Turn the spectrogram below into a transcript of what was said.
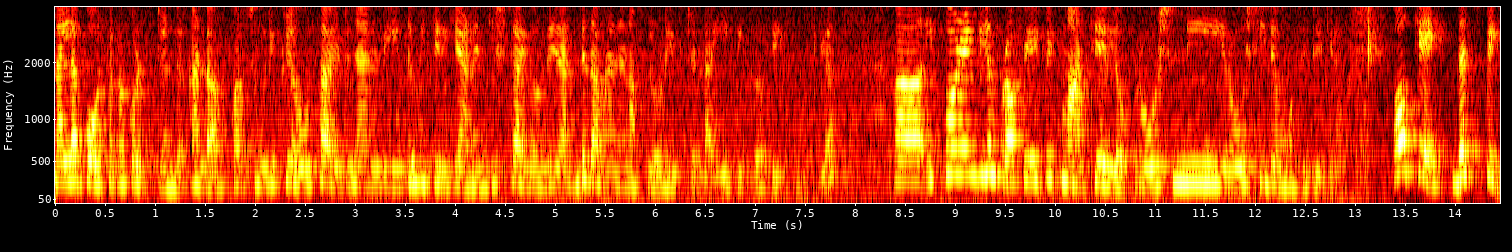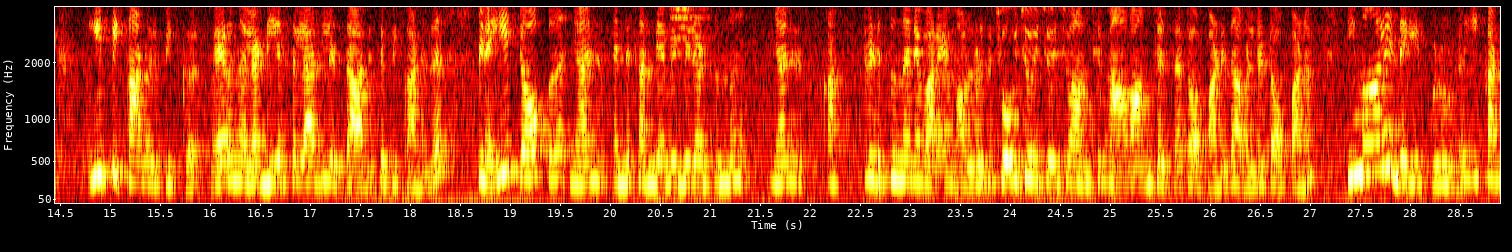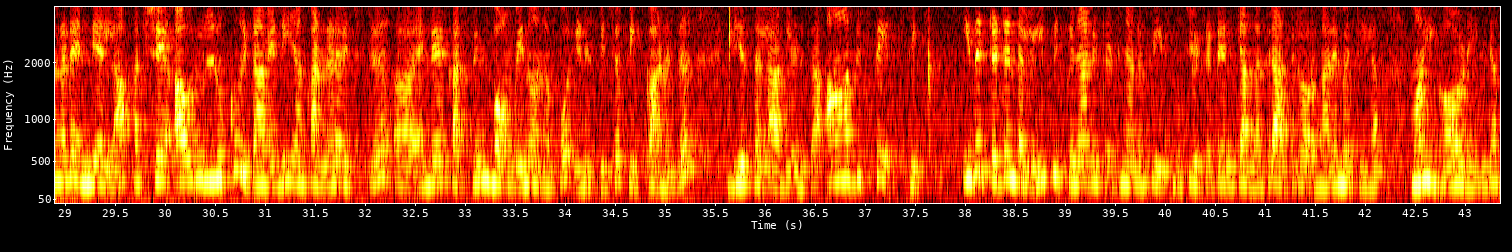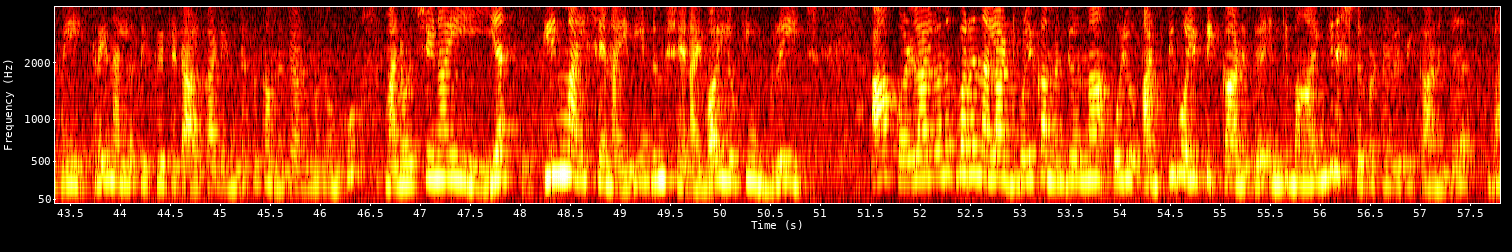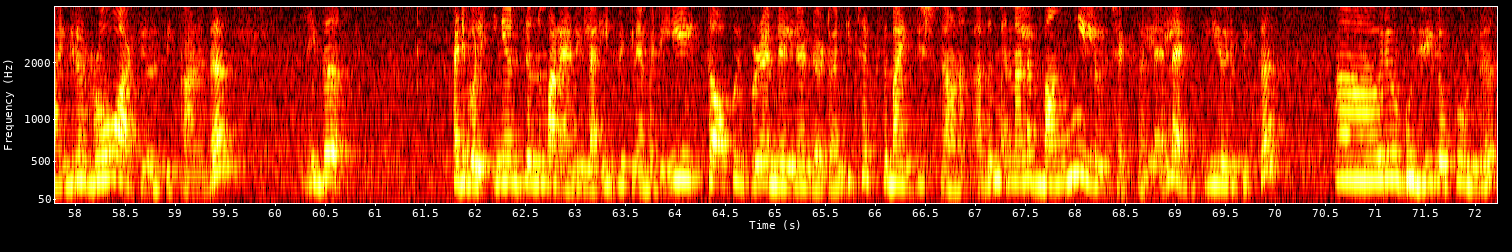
നല്ല പോസൊക്കെ കൊടുത്തിട്ടുണ്ട്. കണ്ടോ? കുറച്ചും കൂടി ക്ലോസ് ആയിട്ട് ഞാൻ വീണ്ടും ഇട്ടിരിക്കുകയാണ്. എനിക്ക് ഇഷ്ടമായതുകൊണ്ട് രണ്ട് തവണ ഞാൻ അപ്ലോഡ് ചെയ്തിട്ടുണ്ടായി ഈ പിക്ക് ഫേസ്ബുക്കിൽ ഇപ്പോഴെങ്കിലും പ്രൊഫൈൽ പിക് മാറ്റിയല്ലോ. റോഷിനി റോഷി ഡെമോസ് ഇട്ടിരിക്കുന്നു ഓക്കെ ദസ് പിക്ക് ഈ പിക്കാണ് ഒരു പിക്ക് വേറൊന്നുമല്ല ഡി എസ് എൽ ആറിൽ എടുത്ത ആദ്യത്തെ പിക്കാണിത് പിന്നെ ഈ ടോപ്പ് ഞാൻ എന്റെ സന്ധ്യ ബേബിയുടെ അടുത്തുനിന്ന് ഞാൻ കട്ടെടുത്തു തന്നെ പറയാം. അവളുടെ അടുത്ത് ചോദിച്ചു ചോദിച്ചു ചോദിച്ചു വാങ്ങിച്ച് വാങ്ങിച്ചെടുത്ത ടോപ്പാണ് ഇത് അവളുടെ ടോപ്പാണ് ഈ മാല എന്റെ കയ്യിൽ ഇപ്പോഴും ഉണ്ട്. ഈ കണ്ണട എന്റെ അല്ല. പക്ഷേ ആ ഒരു ലുക്ക് കിട്ടാൻ വേണ്ടി ഞാൻ കണ്ണട വെച്ചിട്ട് എന്റെ കസിൻ ബോംബെയിൽ നിന്ന് വന്നപ്പോൾ എടുപ്പിച്ച പിക്കാണിത് ഡി എസ് എൽ ആറിൽ എടുത്ത ആദ്യത്തെ പിക്ക് ഇത് ഇട്ടിട്ടുണ്ടല്ലോ ഈ പിക്ക് ഞാൻ ഇട്ടിട്ട് ഞാൻ ഫേസ്ബുക്കിൽ ഇട്ടിട്ട് എനിക്ക് അന്നത്തെ രാത്രി ഉറങ്ങാനേ പറ്റിയില്ല. മൈ ഗോഡ് എന്റെ അമ്മേ ഇത്രയും നല്ല പിക്ക് ഇട്ടിട്ട് ആൾക്കാർ എന്തൊക്കെ കമന്റ് ആണെന്ന് നോക്കൂ. മനോജ് ഷെനായി യെസ് സ്ലിം ആയി ഷെനായി വീണ്ടും ഷെനായി. വൈ ലുക്കിംഗ് ഗ്രേറ്റ് ആ കൊള്ളാലോ എന്നൊക്കെ പറഞ്ഞ് നല്ല അടിപൊളി കമന്റ് വന്ന ഒരു അടിപൊളി പിക്കാണിത് എനിക്ക് ഭയങ്കര ഇഷ്ടപ്പെട്ട ഒരു പിക്കാണിത് ഭയങ്കര റോ ആയിട്ടുള്ള ഒരു പിക്കാണിത് ഇത് അടിപൊളി. ഇനി എനിക്കൊന്നും പറയാനില്ല ഈ പിക്കിനെ പറ്റി. ഈ ടോപ്പ് ഇപ്പോഴും എന്റെ കയ്യിലുണ്ട് കേട്ടോ. എനിക്ക് ചെക്സ് ഭയങ്കര ഇഷ്ടമാണ് അതും നല്ല ഭംഗിയുള്ള ഒരു ചെക്സ് അല്ലേ അല്ലേ? ഈ ഒരു പിക്ക് ഒരു ബുജി ലുക്കും ഉണ്ട്.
